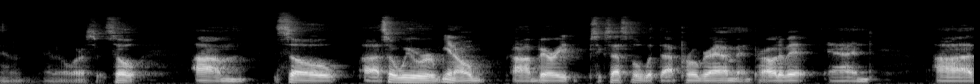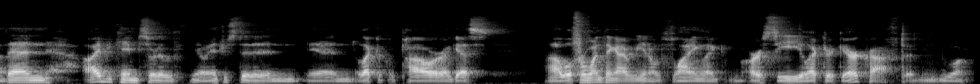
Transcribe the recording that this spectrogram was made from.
and, and all the rest of it. So, um, so, uh, so we were, you know, uh, very successful with that program and proud of it. And uh, then I became sort of, you know, interested in in electrical power, I guess uh, well, for one thing, I'm you know flying like RC electric aircraft, and well,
